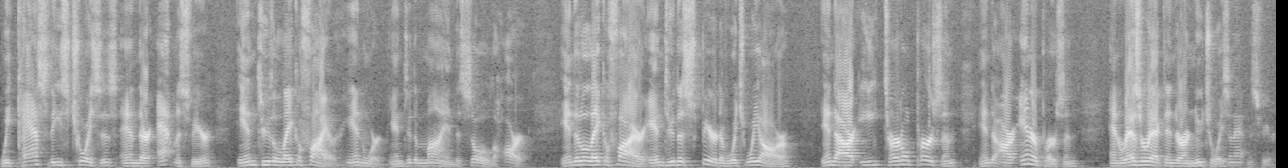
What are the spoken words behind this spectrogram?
We cast these choices and their atmosphere into the lake of fire, inward, into the mind, the soul, the heart, into the lake of fire, into the spirit of which we are, into our eternal person, into our inner person, and resurrect into our new choice and atmosphere.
